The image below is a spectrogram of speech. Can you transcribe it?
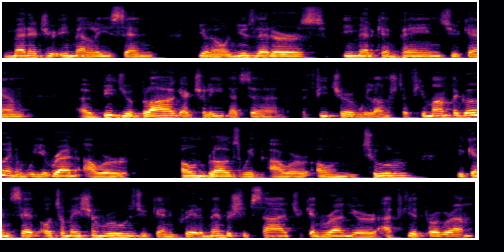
manage your email list and you know newsletters email campaigns. You can uh, build your blog. Actually that's a, a, feature we launched a few months ago and we run our own blogs with our own tool. You can set automation rules. You can create a membership site. You can run your affiliate program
